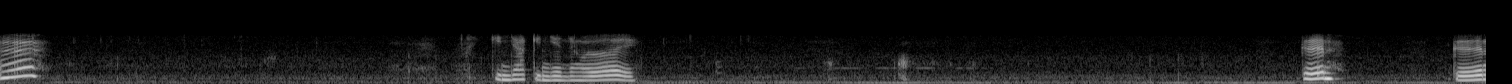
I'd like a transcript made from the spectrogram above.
อืมกินยากกินเย็นจังเลยเกิน เกิน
